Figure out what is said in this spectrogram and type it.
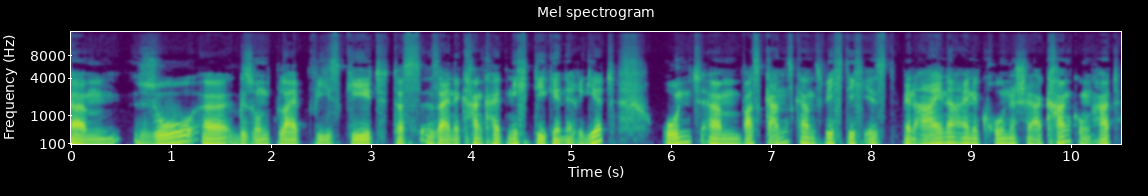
ähm, so äh, gesund bleibt, wie es geht, dass seine Krankheit nicht degeneriert. Und ähm, was ganz, ganz wichtig ist, wenn einer eine chronische Erkrankung hat,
